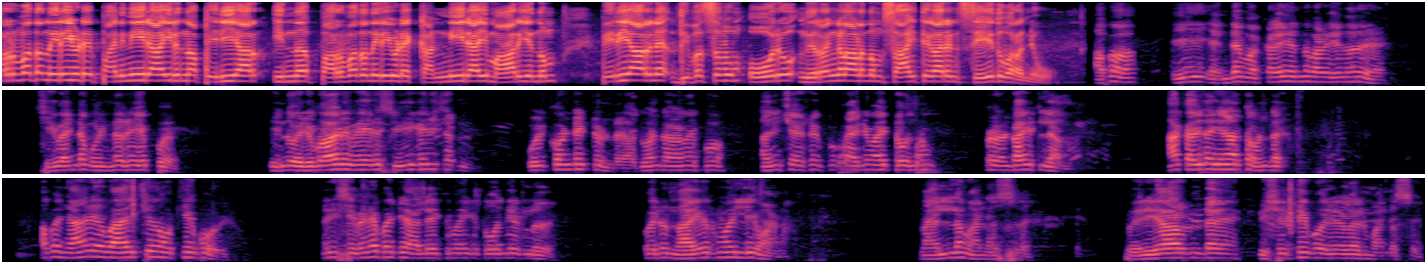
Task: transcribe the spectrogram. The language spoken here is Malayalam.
പർവതനിരയുടെ പനിനീരായിരുന്ന പെരിയാർ ഇന്ന് പർവതനിരയുടെ കണ്ണീരായി മാറിയെന്നും പെരിയാറിന് ദിവസവും ഓരോ നിറങ്ങളാണെന്നും സാഹിത്യകാരൻ സേതു പറഞ്ഞു. അപ്പോൾ ഈ എന്റെ മക്കളെ എന്ന് പറയുന്നത് ശിവന്റെ മുന്നറിയിപ്പ് ഇന്ന് ഒരുപാട് പേര് സ്വീകരിച്ചിട്ടുണ്ട് ഉൾക്കൊണ്ടിട്ടുണ്ട്. അതുകൊണ്ടാണ് ഇപ്പോൾ അതിനുശേഷം ഇപ്പോൾ കാര്യമായിട്ടൊന്നും ഇവിടെ ഉണ്ടായിട്ടില്ല. ആ കവിത ഇതിനകത്തുണ്ട്. അപ്പോൾ ഞാൻ വായിച്ചു നോക്കിയപ്പോൾ ഈ ശിവനെ പറ്റി ആലോചിക്കുമ്പോൾ എനിക്ക് തോന്നിയിട്ടുള്ളത് ഒരു നൈർമല്യമാണ്. നല്ല മനസ്സ്. പെരിയാറിന്റെ വിശുദ്ധി പോലെയുള്ള ഒരു മനസ്സ്.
